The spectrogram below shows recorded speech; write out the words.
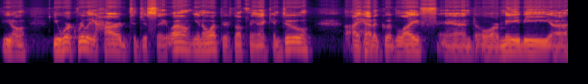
you know, you work really hard to just say, well, you know what, there's nothing I can do. I had a good life and, or maybe, uh,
